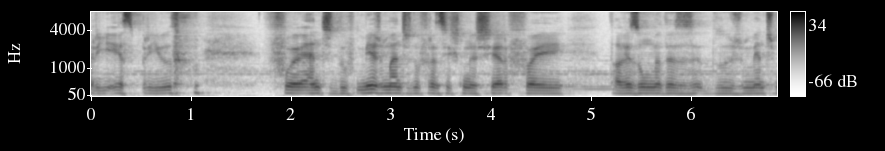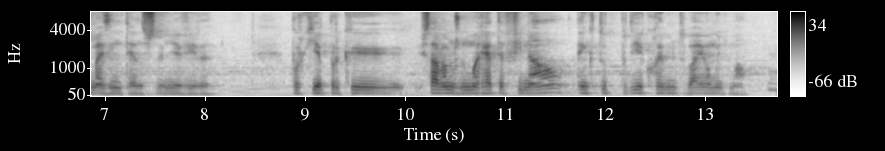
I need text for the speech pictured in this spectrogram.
esse período, foi antes do, mesmo antes do Francisco nascer, foi talvez um dos momentos mais intensos da minha vida. Porquê? Porque estávamos numa reta final em que tudo podia correr muito bem ou muito mal. Uhum.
